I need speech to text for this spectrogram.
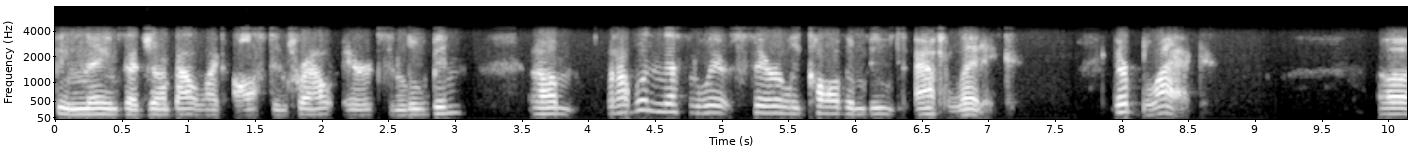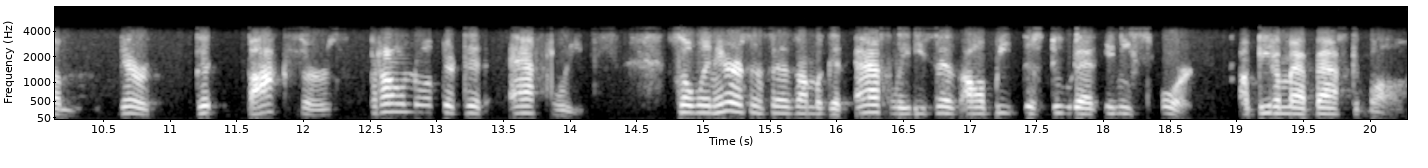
the names that jump out like Austin Trout, Erickson Lubin, um, but I wouldn't necessarily call them dudes athletic. They're black. Um, they're good boxers, but I don't know if they're good athletes. So when Harrison says I'm a good athlete, he says I'll beat this dude at any sport. I'll beat him at basketball.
